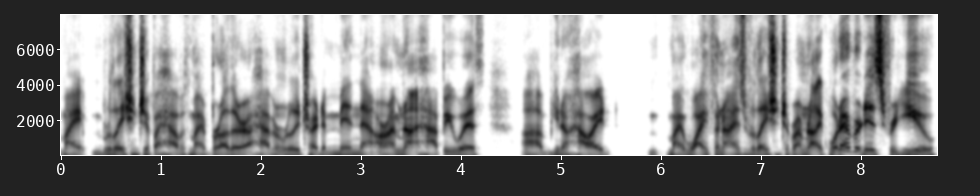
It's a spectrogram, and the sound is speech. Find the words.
my relationship I have with my brother. I haven't really tried to mend that, or I'm not happy with uh, you know, how I my wife and I's relationship. I'm not like whatever it is for you,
